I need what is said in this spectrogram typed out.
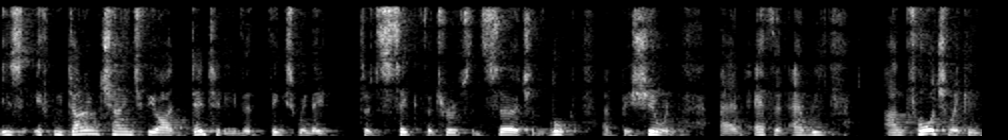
Is if we don't change the identity that thinks we need to seek the truths and search and look and pursue and, and effort, and we unfortunately can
